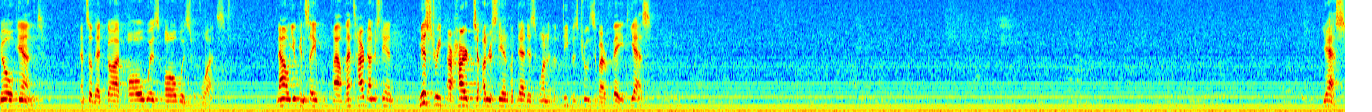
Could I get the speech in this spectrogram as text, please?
no end. And so that God always, always was. Now you can say, well, that's hard to understand. Mysteries are hard to understand, but that is one of the deepest truths of our faith. Yes. Yes.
